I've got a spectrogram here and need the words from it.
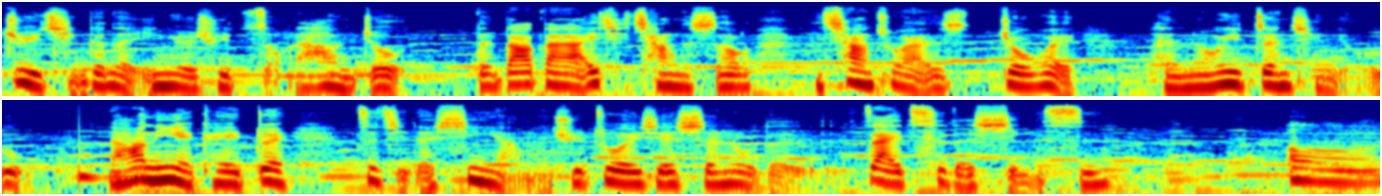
剧情，跟着音乐去走，然后你就等到大家一起唱的时候，你唱出来就会很容易真情流露。然后你也可以对自己的信仰呢去做一些深入的、再次的省思。嗯，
